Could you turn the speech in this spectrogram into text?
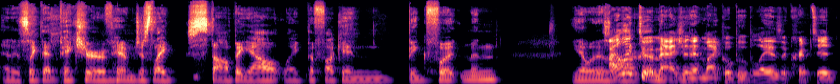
And it's like that picture of him just like stomping out like the fucking Bigfoot man, you know, with his I like to imagine that Michael Bublé is a cryptid.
